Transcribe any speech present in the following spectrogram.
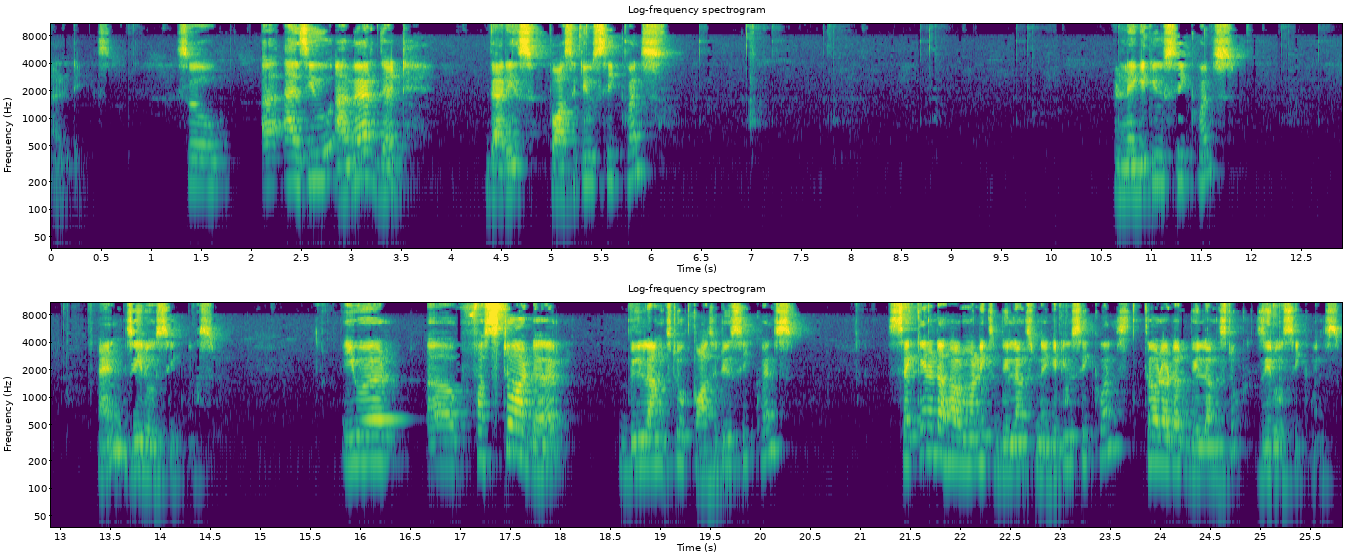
I'll take this. So uh, as you aware that there is positive sequence. Negative sequence. And zero sequence. Your uh, first order belongs to positive sequence, second order harmonics belongs to negative sequence, third order belongs to zero sequence.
